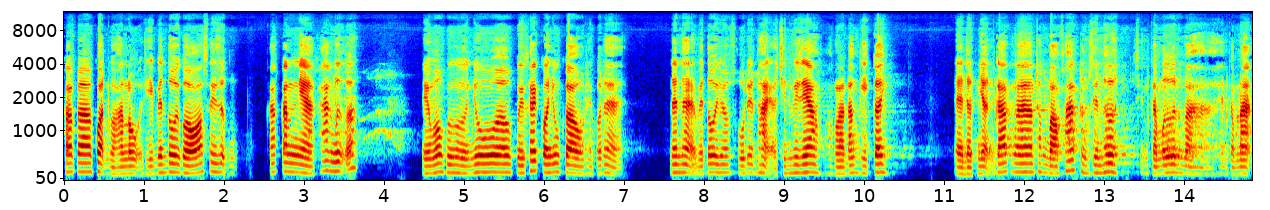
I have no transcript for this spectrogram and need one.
các ờ, quận của Hà Nội thì bên tôi có xây dựng các căn nhà khác nữa. Nếu mà nhu ờ, quý khách có nhu cầu thì có thể liên hệ với tôi theo số điện thoại ở trên video hoặc là đăng ký kênh để được nhận các ờ, thông báo khác thường xuyên hơn. Xin cảm ơn và hẹn gặp lại.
